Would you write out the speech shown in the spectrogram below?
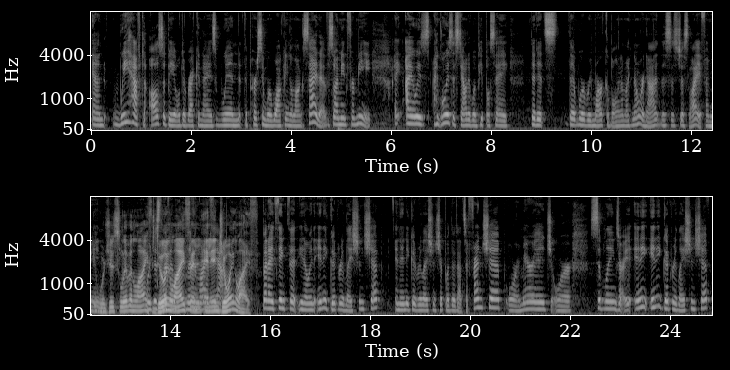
and we have to also be able to recognize when the person we're walking alongside of so i mean for me i, I always i'm always astounded when people say that it's that we're remarkable and i'm like no we're not this is just life i mean We're just living life, just doing living- life, living and, life, and yeah. enjoying life. but I think that, you know, in any good relationship, in any good relationship, whether that's a friendship or a marriage or siblings or any any good relationship,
